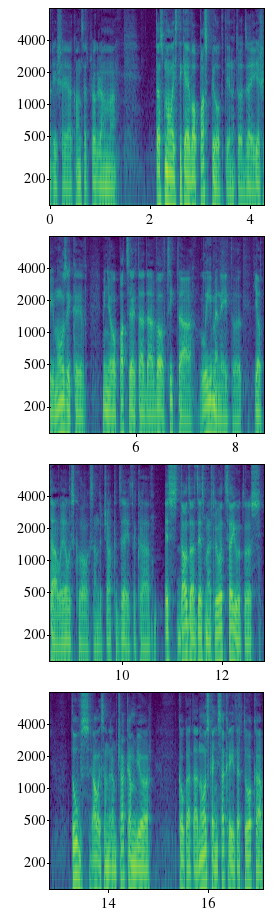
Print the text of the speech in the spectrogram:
arī šajā koncerta programmā. Tas man liekas tikai vēl paspilgtina to dzēju, ja šī mūzika ir viņa jau paceļ tādā vēl citā līmenī, to jau tā lielisko Aleksandra Čaka dzēju. Es daudzās dziesmās ļoti sajūtos tuvs Aleksandram Čakam, jo kaut kā tā noskaņa sakrīt ar to, kā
